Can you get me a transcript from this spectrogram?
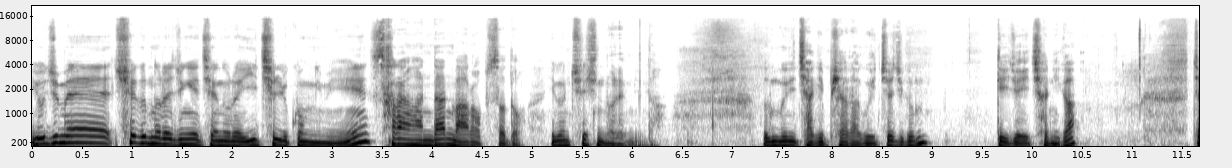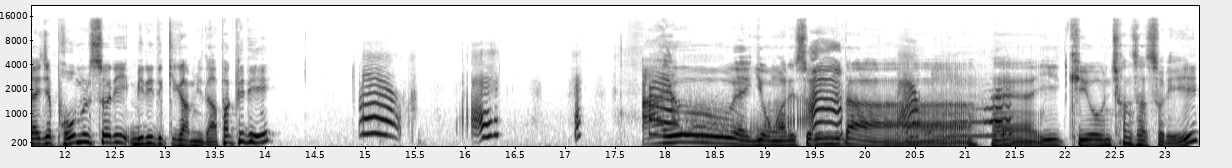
요즘에 최근 노래 중에 제 노래 2760님이 사랑한단 말 없어도. 이건 최신 노래입니다. 은근히 자기 피하라고 있죠, 지금. DJ 천이가. 자, 이제 보물소리 미리 듣기 갑니다. 박 PD. 아유, 애기 옹알이 소리입니다. 네, 이 귀여운 천사 소리.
